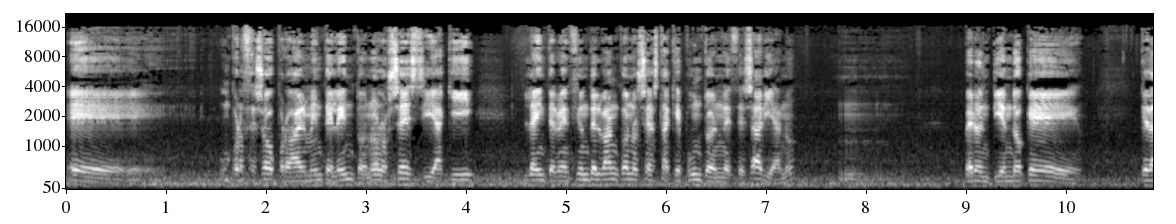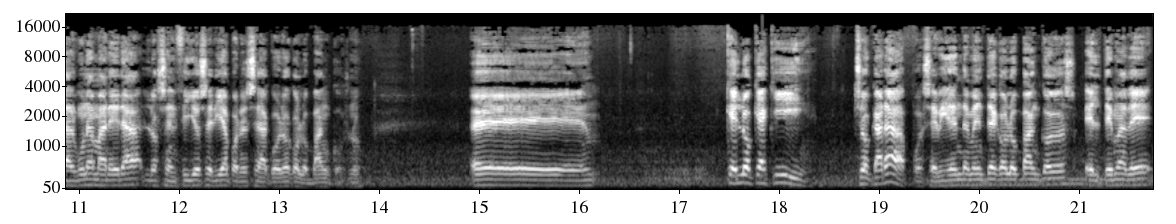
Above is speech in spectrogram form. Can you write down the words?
eh, un proceso probablemente lento. No lo sé si aquí la intervención del banco no sé hasta qué punto es necesaria, ¿no? Mm, pero entiendo que, que de alguna manera lo sencillo sería ponerse de acuerdo con los bancos, ¿no? Eh, ¿Qué es lo que aquí chocará? Pues evidentemente con los bancos el tema de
